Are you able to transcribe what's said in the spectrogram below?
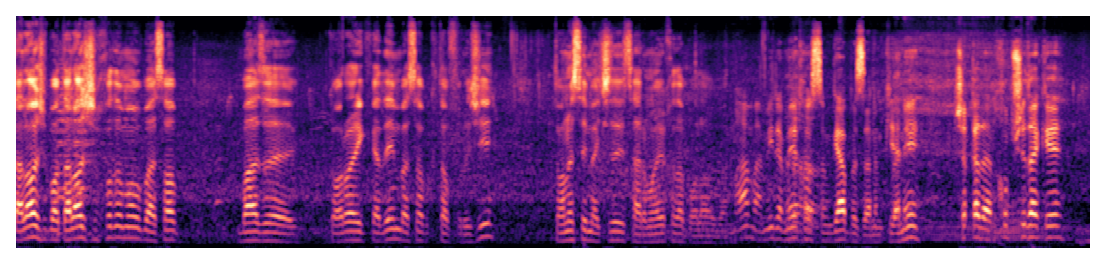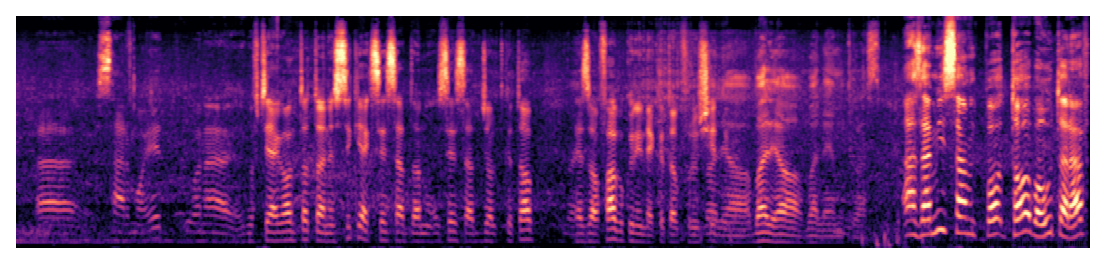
تلاش با تلاش خودمون به حساب بعض کارهایی کردیم به حساب کتاب فروشی تانستیم یک چیز سرمایه خود بالا ببریم. من هم امیر می‌خواستم گپ بزنم که یعنی چقدر خوب شده که سرمایه و گفتی یگان تا تانستی که یک 300 دان- 300 جلد کتاب اضافه بکنید در کتاب فروشی بله بله بله است از همین سمت با- تا به او طرف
